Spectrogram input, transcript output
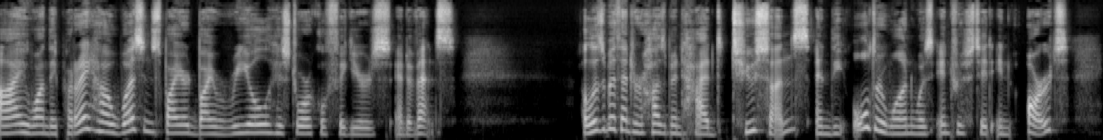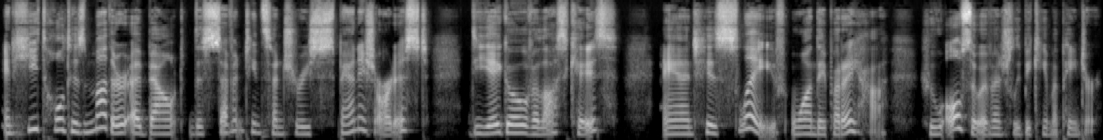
I Juan de Pareja was inspired by real historical figures and events. Elizabeth and her husband had two sons, and the older one was interested in art, and he told his mother about the 17th century Spanish artist Diego Velázquez and his slave Juan de Pareja, who also eventually became a painter.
